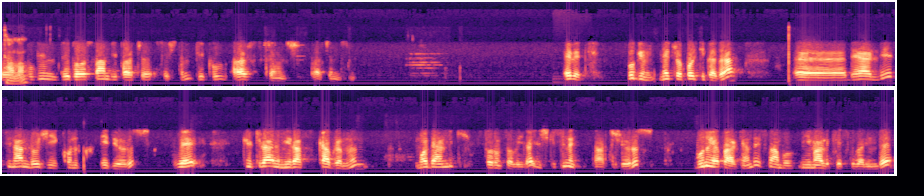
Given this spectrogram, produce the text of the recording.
E, Tamam. Bugün The Doors'tan bir parça seçtim. People Are Strange parçanın ismi. Evet, bugün Metropolitika'da e, değerli Sinan Loji'yi konuk ediyoruz ve kültürel miras kavramının modernlik sorunsalıyla ilişkisini tartışıyoruz. Bunu yaparken de İstanbul Mimarlık Festivali'nde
